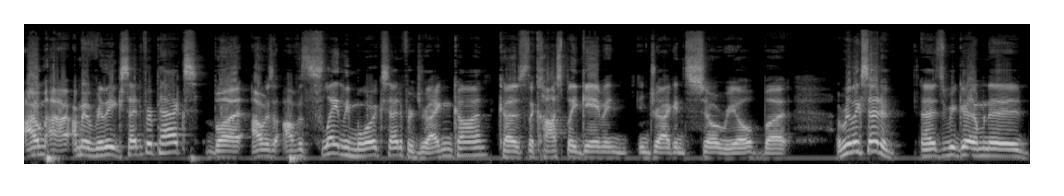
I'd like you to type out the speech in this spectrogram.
I'm I'm really excited for PAX, but I was I was slightly more excited for Dragon Con because the cosplay game in, in Dragon's so real. But I'm really excited. Uh, it's gonna be good. I'm gonna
